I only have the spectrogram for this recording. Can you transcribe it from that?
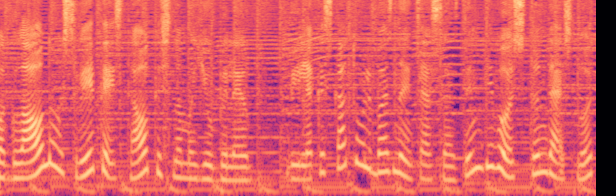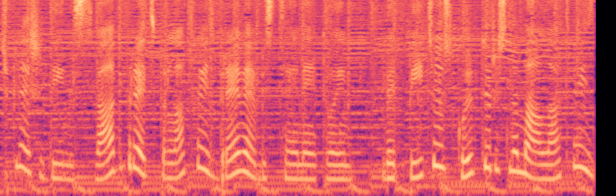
pa glaunos vietējas tautis nama jubileju. Viļakas katoļu baznīcā sasdien divos stundās loķplieša dīnas svātbrēds par Latvijas brēvības cēnētojiem, bet pīcos kultūras namā Latvijas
